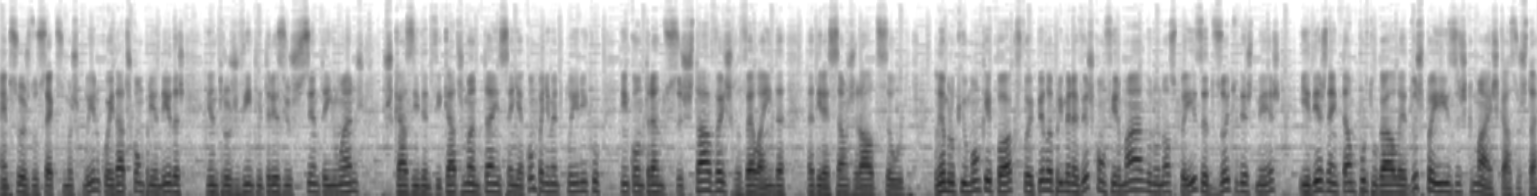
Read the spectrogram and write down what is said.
em pessoas do sexo masculino com idades compreendidas entre os 23 e os 61 anos. Os casos identificados mantêm-se em acompanhamento clínico, encontrando-se estáveis, revela ainda a Direção-Geral de Saúde. Lembro que o monkeypox foi pela primeira vez confirmado no nosso país a 18 deste mês e desde então Portugal é dos países que mais casos tem.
